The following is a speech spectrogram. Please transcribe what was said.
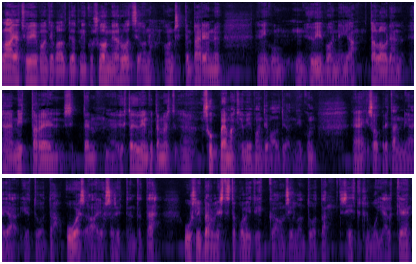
laajat hyvinvointivaltiot, niin kuin Suomi ja Ruotsi, on, on sitten pärjännyt niin kuin hyvinvoinnin ja talouden mittarein sitten yhtä hyvin kuin tämmöiset suppeimmat hyvinvointivaltiot, niin kuin Iso-Britannia ja, ja tuota USA, jossa sitten tätä uusliberalistista politiikkaa on silloin tuota 70-luvun jälkeen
